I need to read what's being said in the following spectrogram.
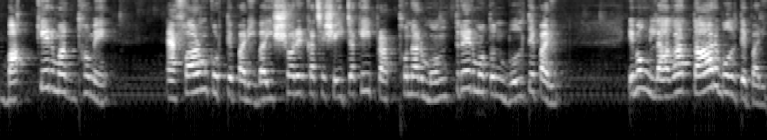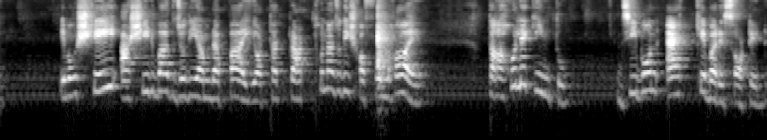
বাক্যের মাধ্যমে অ্যাফার্ম করতে পারি বা ঈশ্বরের কাছে সেইটাকেই প্রার্থনার মন্ত্রের মতন বলতে পারি এবং লাগাতার বলতে পারি এবং সেই আশীর্বাদ যদি আমরা পাই, অর্থাৎ প্রার্থনা যদি সফল হয়, তাহলে কিন্তু জীবন একেবারে সর্টেড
